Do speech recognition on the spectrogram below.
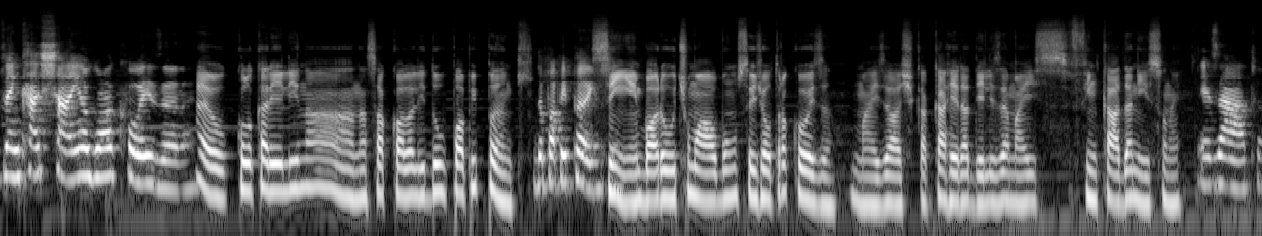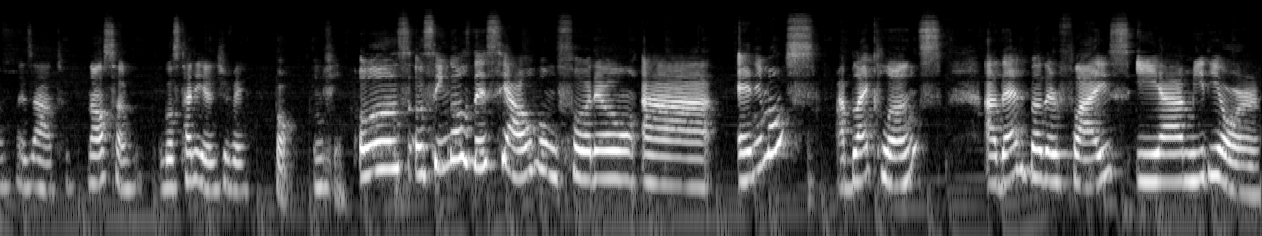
pra encaixar em alguma coisa, né? É, eu colocaria ele na, na sacola ali do pop punk. Do pop punk. Sim, embora o último álbum seja outra coisa, mas eu acho que a carreira deles é mais fincada nisso, né? Exato, exato. Nossa, gostaria de ver. Bom, enfim. Os, os singles desse álbum foram a Animals, a Black Lungs, a Dead Butterflies e a Meteor.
